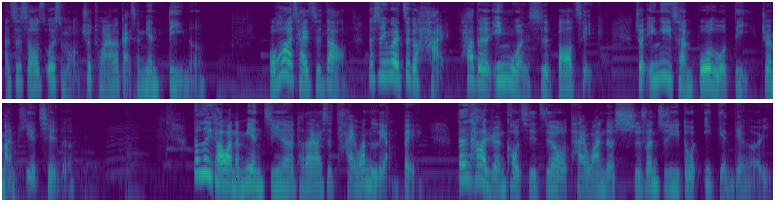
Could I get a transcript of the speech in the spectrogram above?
那这时候为什么却突然要改成念地呢？我后来才知道，那是因为这个海它的英文是 Baltic，就音译成波罗的，就蛮贴切的。那立陶宛的面积呢，它大概是台湾的两倍，但是它的人口其实只有台湾的十分之一多一点点而已。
